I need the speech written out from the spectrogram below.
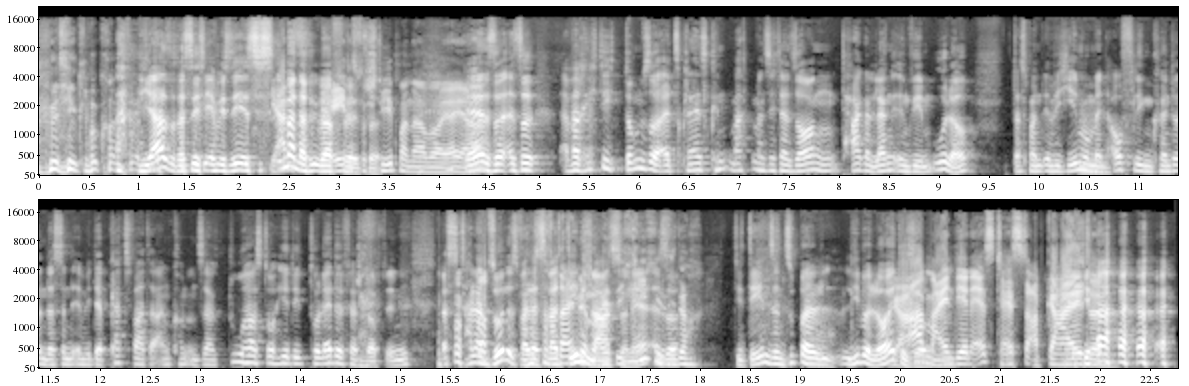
mit dem Klo konfrontiert? ja, so dass ich irgendwie sehe, es ist ja, immer noch überfüllt. Ey, das versteht man aber, ja, ja. ja also, also, aber richtig dumm so, als kleines Kind macht man sich da Sorgen, tagelang irgendwie im Urlaub dass man irgendwie jeden mhm. Moment auffliegen könnte und dass dann irgendwie der Platzwarte ankommt und sagt, du hast doch hier die Toilette verstopft. Irgendwie. Das total absurd ist, weil das, das war Dänemark so, ne? Also, die Dänen sind super liebe Leute. Wir so. haben einen DNS-Test abgehalten. Ja.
